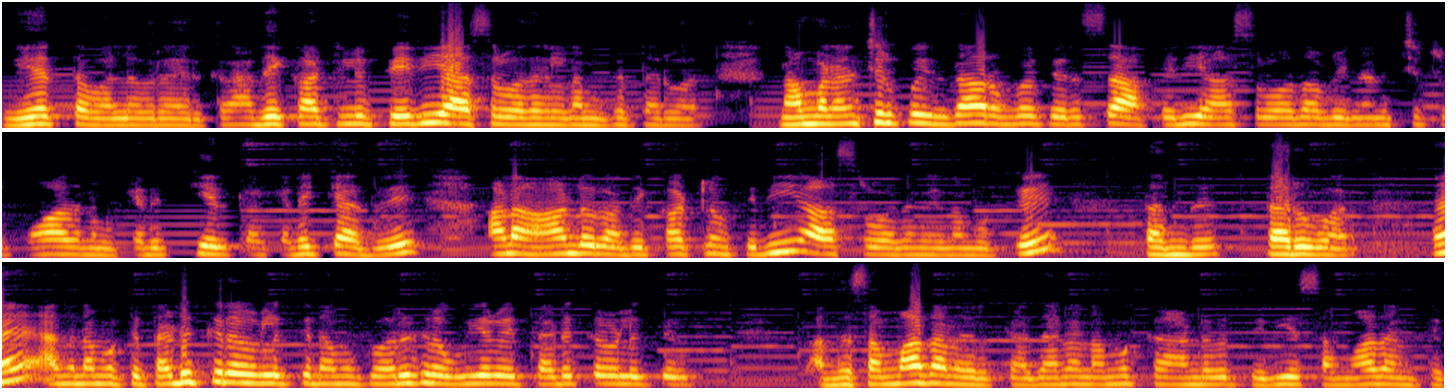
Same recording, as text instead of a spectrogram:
உயர்த்த வல்லவராக இருக்கிறார். அதை காட்டிலும் பெரிய ஆசீர்வாதங்கள் நமக்கு தருவார். நம்ம நினச்சிருப்போம் இதுதான் ரொம்ப பெருசா பெரிய ஆசீர்வாதம் அப்படின்னு நினச்சிட்டு இருப்போம். அது நமக்கு கிடைக்க இருக்கா கிடைக்காது. ஆனால் ஆண்டவர் அதை காட்டிலும் பெரிய ஆசீர்வாதங்களை நமக்கு தந்து தருவார். அது நமக்கு தடுக்கிறவர்களுக்கு நமக்கு வருகிற உயர்வை தடுக்கிறவர்களுக்கு அந்த சமாதானம் இருக்காது. ஆனால் நமக்கு ஆண்டவர் பெரிய சமாதானத்தை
